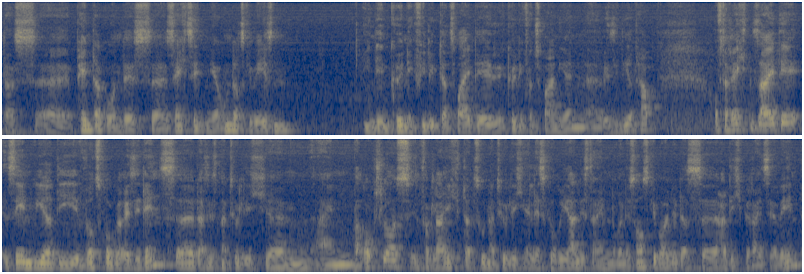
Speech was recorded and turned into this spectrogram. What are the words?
das äh, Pentagon des äh, 16. Jahrhunderts gewesen, in dem König Philipp II., König von Spanien, äh, residiert hat. Auf der rechten Seite sehen wir die Würzburger Residenz. Äh, das ist natürlich ähm, ein Barockschloss. Im Vergleich dazu natürlich El Escorial ist ein Renaissancegebäude, das äh, hatte ich bereits erwähnt.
